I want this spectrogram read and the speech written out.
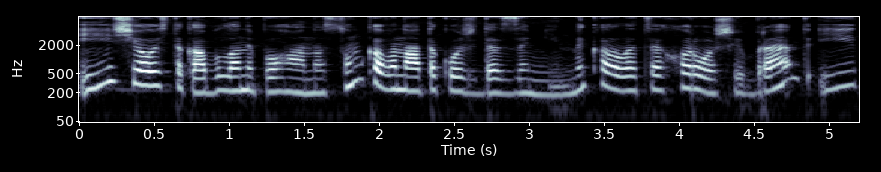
І ще ось така була непогана сумка. Вона також йде з замінника, але це хороший бренд, і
